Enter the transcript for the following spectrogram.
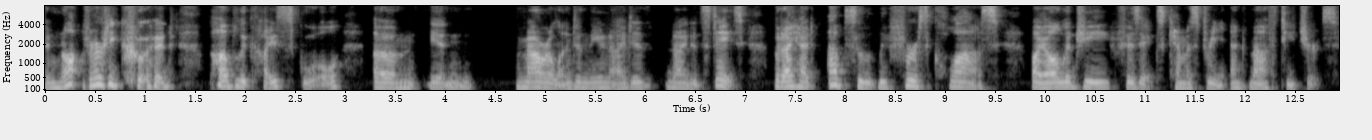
and not very good public high school um, in Maryland in the United United States, but I had absolutely first class biology, physics, chemistry, and math teachers.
